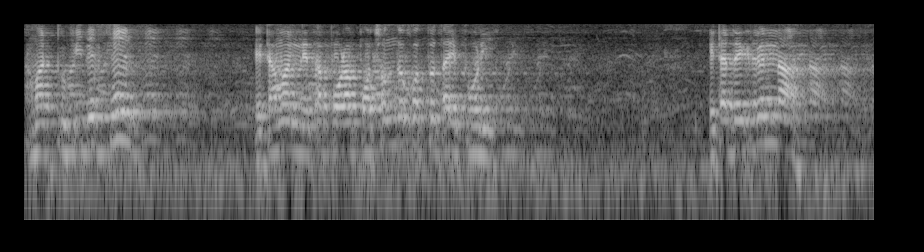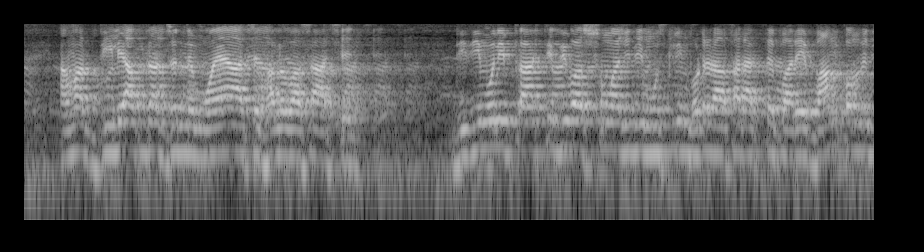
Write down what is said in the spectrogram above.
আমার টুপি দেখছেন? এটা আমার নেতা পড়া পছন্দ করতো, তাই পড়ি। এটা দেখবেন না, আমার দিলে আপনার জন্য ময়া আছে, ভালোবাসা আছে। দিদিমণি প্রার্থী দিবস সময় যদি মুসলিম ভোটের আশা রাখতে পারে, বাম কংগ্রেস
